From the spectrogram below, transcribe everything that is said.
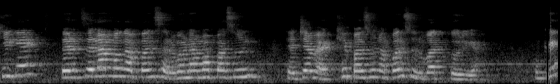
ठीक आहे? तर चला मग आपण सर्वनामापासून त्याच्या व्याख्येपासून आपण सुरुवात करूया. ओके?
